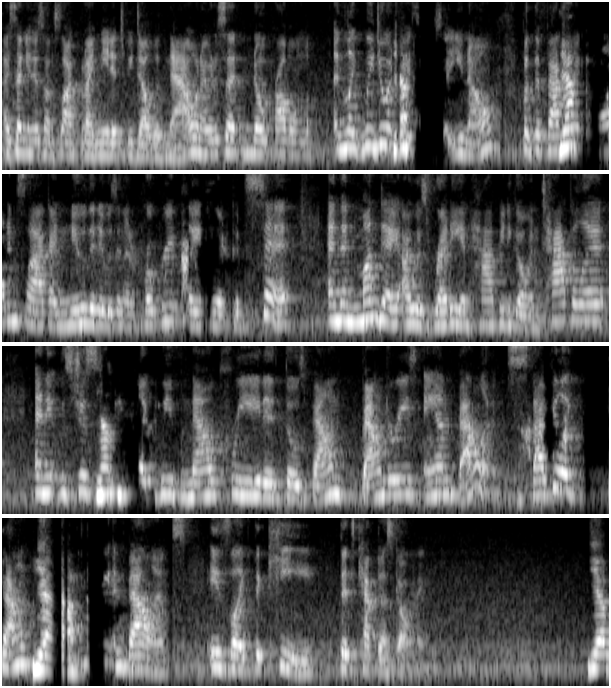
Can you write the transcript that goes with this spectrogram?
I sent you this on Slack, but I need it to be dealt with now." And I would have said, "No problem." And like we do it, yeah. You know. But the fact yeah. that I got in Slack, I knew that it was in an appropriate place where it could sit. And then Monday, I was ready and happy to go and tackle it and it was just like we've now created those bound boundaries and balance. I feel like bound yeah. boundary and balance is like the key that's kept us going. Yep.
